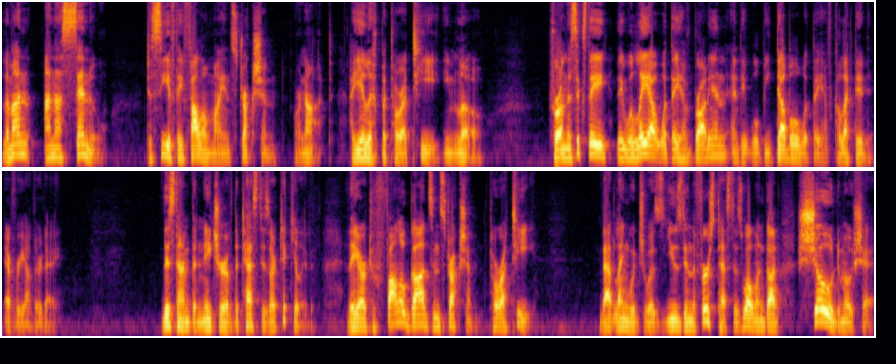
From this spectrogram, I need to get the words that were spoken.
Laman anasenu, to see if they follow my instruction or not. Hayelich batorati imlo. For on the sixth day they will lay out what they have brought in, and it will be double what they have collected every other day. This time the nature of the test is articulated. They are to follow God's instruction, Torati. That language was used in the first test as well when God showed Moshe,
